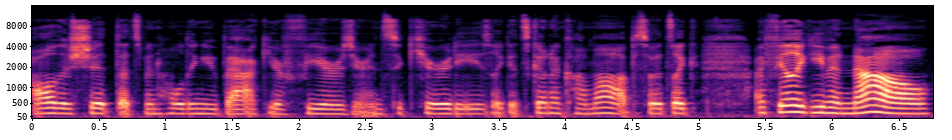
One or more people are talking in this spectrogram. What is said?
all the shit that's been holding you back, your fears, your insecurities, like it's gonna come up. So it's like I feel like even now,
